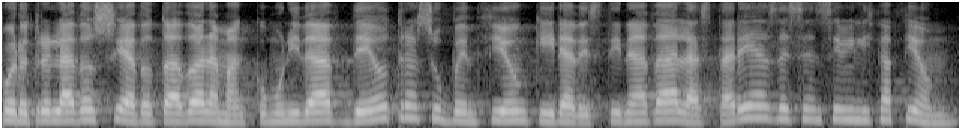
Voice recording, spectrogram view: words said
Por otro lado, se ha dotado a la mancomunidad de otra subvención que irá destinada a las tareas de sensibilización.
